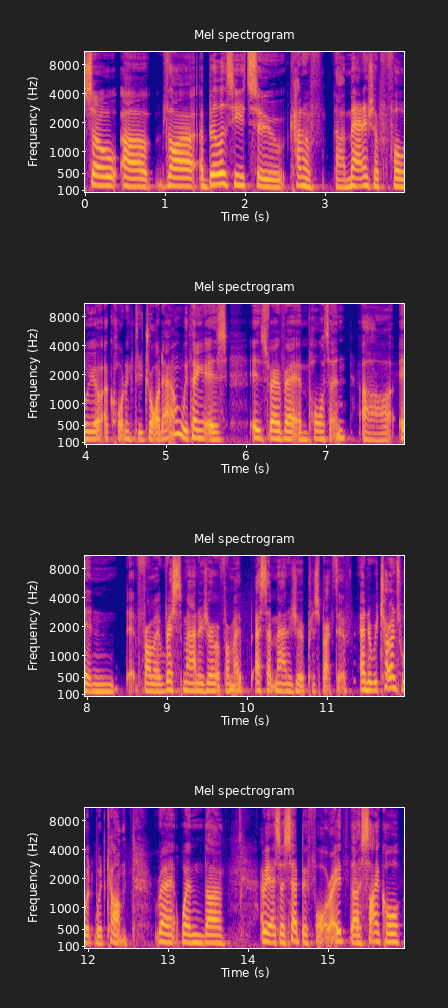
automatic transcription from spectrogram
So uh, the ability to kind of uh, manage a portfolio according to drawdown, we think is is very very important uh, in from a risk manager, from an asset manager perspective, and the returns would, would come when the, I mean, as I said before, right, the cycle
